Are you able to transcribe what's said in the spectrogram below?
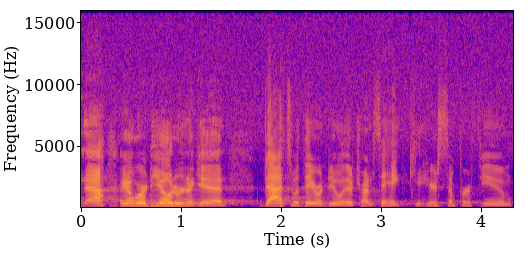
now I gotta wear deodorant again. That's what they were doing. They're trying to say, hey, here's some perfume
